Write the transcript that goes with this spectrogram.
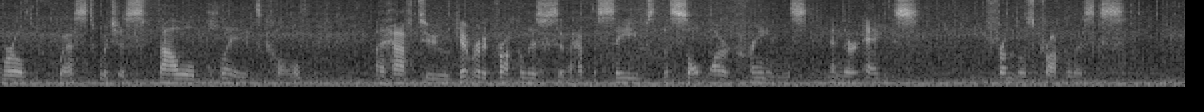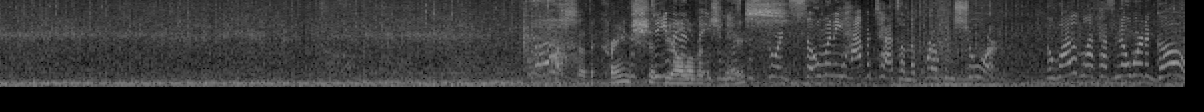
world quest, which is Foul Play it's called. I have to get rid of Crocolisks and I have to save the saltwater cranes and their eggs from those crocolisks. So the cranes should be all over the place. has destroyed so many habitats on the broken shore. The wildlife has nowhere to go.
